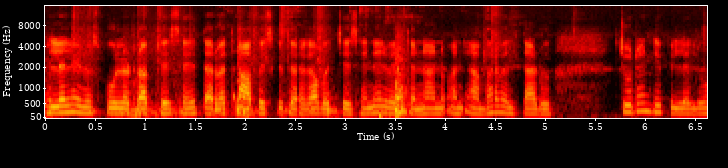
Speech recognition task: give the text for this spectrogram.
పిల్లల్ని నేను స్కూల్లో డ్రాప్ చేసేది తర్వాత ఆఫీస్కి త్వరగా వచ్చేసి నేను వెళ్తున్నాను అని అబ్బర వెళ్తాడు. చూడండి పిల్లలు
